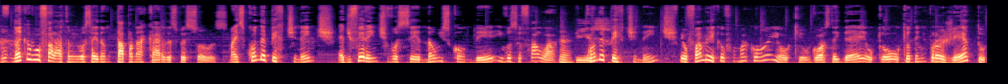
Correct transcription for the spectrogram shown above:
Não não é que eu vou falar também, vou sair dando tapa na cara das pessoas. Mas quando é pertinente, é diferente você não esconder e você falar. É. Quando é pertinente, eu falei que eu fumo maconha, ou que eu gosto da ideia, ou que eu, ou que eu tenho um projeto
